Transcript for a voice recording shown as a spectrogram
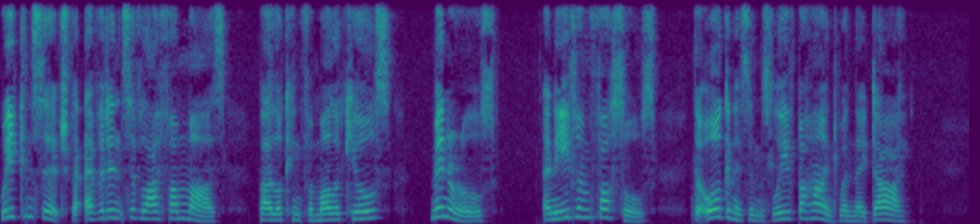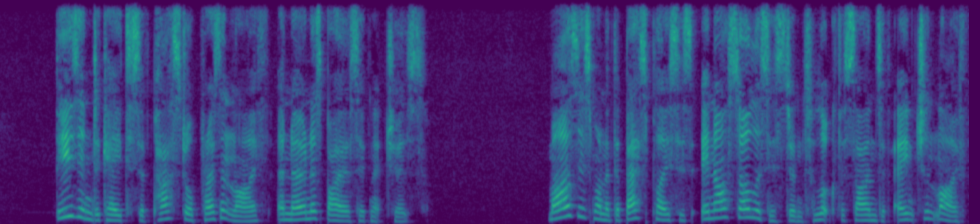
We can search for evidence of life on Mars by looking for molecules, minerals, and even fossils that organisms leave behind when they die. These indicators of past or present life are known as biosignatures. Mars is one of the best places in our solar system to look for signs of ancient life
